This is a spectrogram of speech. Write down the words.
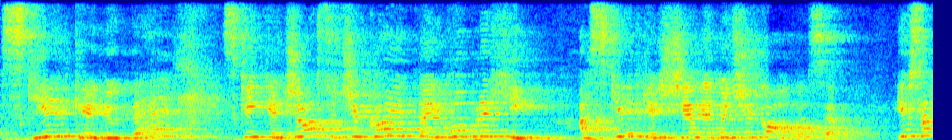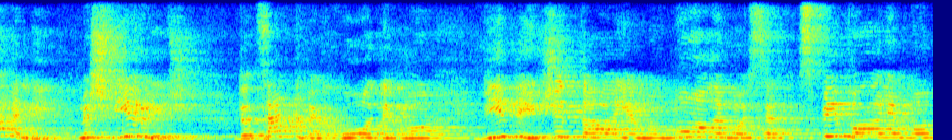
скільки людей, скільки часу чекають на його прихід, а скільки ще не дочекалося. І взагалі, ми ж віруючі, до церкви ходимо, Біблію читаємо, молимося, співаємо.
